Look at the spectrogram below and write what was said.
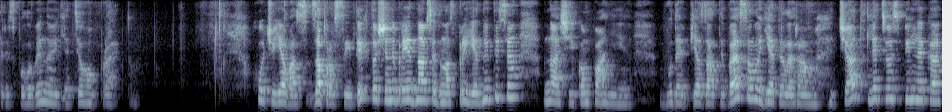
3,5 для цього проєкту. Хочу я вас запросити, хто ще не приєднався до нас, приєднуйтеся. В нашій компанії буде в'язати весело. Є телеграм-чат для цього спільника.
